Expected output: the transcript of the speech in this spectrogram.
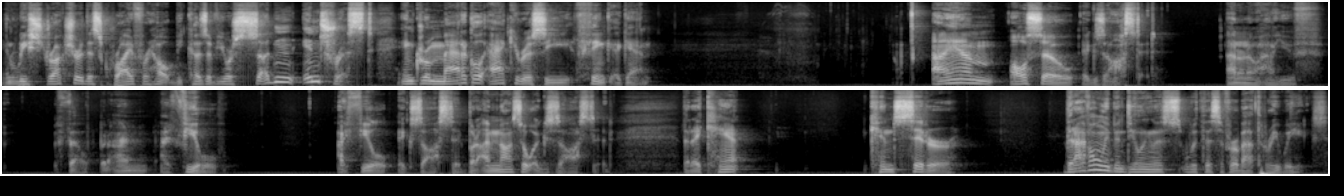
and restructure this cry for help because of your sudden interest in grammatical accuracy, think again. I am also exhausted. I don't know how you've felt, but I'm I feel I feel exhausted, but I'm not so exhausted that I can't consider that I've only been dealing this with this for about 3 weeks.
